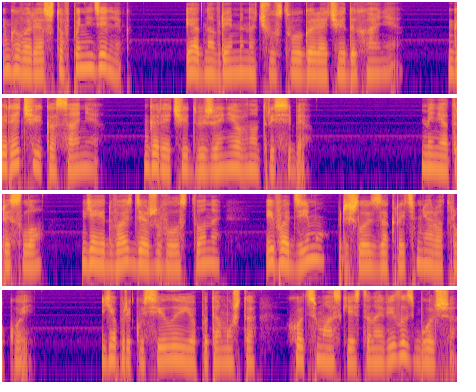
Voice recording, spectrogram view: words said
Говорят, что в понедельник. И одновременно чувствую горячее дыхание, горячие касания, горячие движения внутри себя. Меня трясло. Я едва сдерживала стоны, и Вадиму пришлось закрыть мне рот рукой. Я прикусила ее, потому что, хоть смазки и становилось больше,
